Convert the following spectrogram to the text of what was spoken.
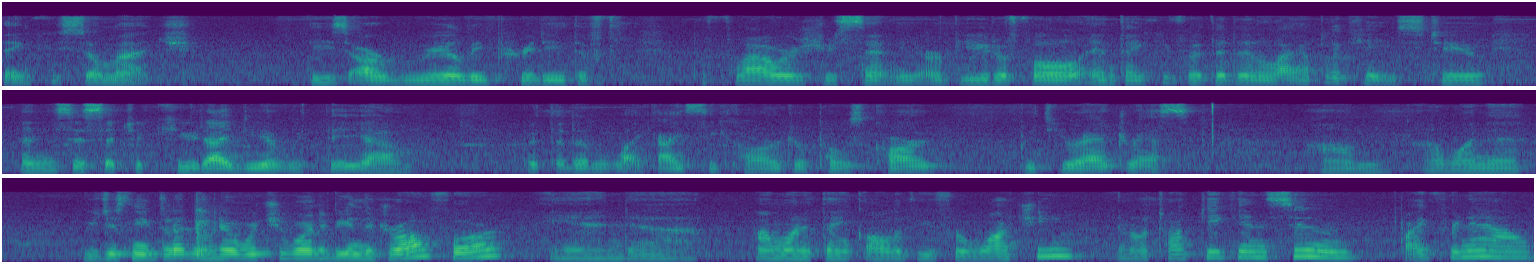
Thank you so much. These are really pretty. The, the flowers you sent me are beautiful, and thank you for the little appliques too. And this is such a cute idea with the, um, with the little like IC card or postcard with your address. Um, I want to you just need to let me know what you want to be in the draw for. And uh, I want to thank all of you for watching. And I'll talk to you again soon. Bye for now.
